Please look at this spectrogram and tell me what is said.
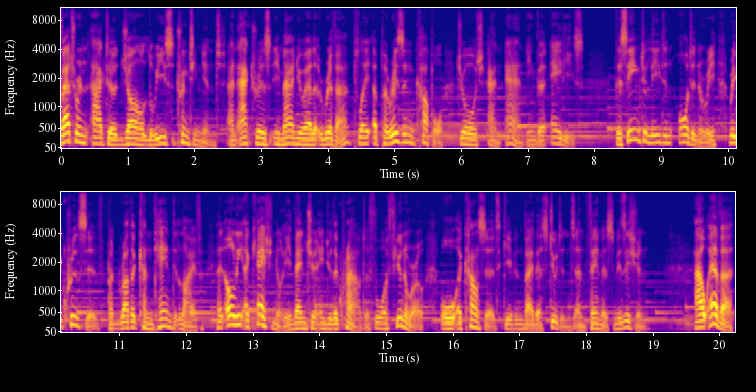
Veteran actor Jean-Louis Trintignant and actress Emmanuelle Riva play a Parisian couple, George and Anne, in the 80s. They seem to lead an ordinary, reclusive, but rather content life and only occasionally venture into the crowd for a funeral or a concert given by their student and famous musician. However,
